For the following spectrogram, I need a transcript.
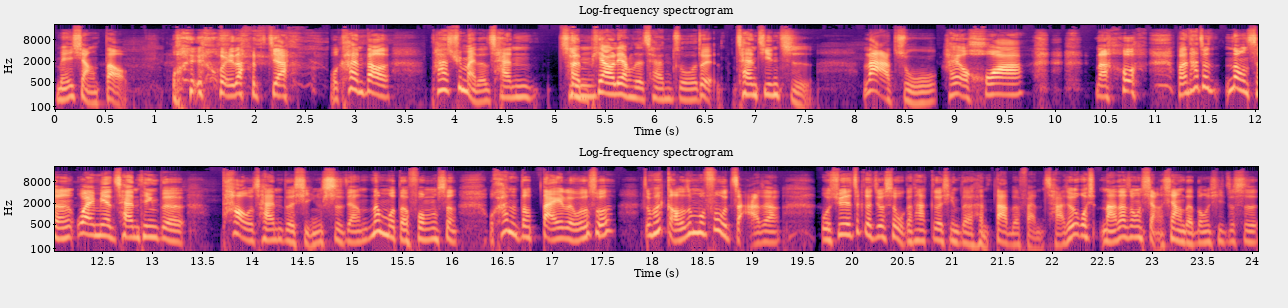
没想到我 回到家，我看到他去买的餐。很漂亮的餐桌，对，餐巾纸、蜡烛，还有花，然后反正他就弄成外面餐厅的。套餐的形式这样那么的丰盛，我看着都呆了。我就说，怎么会搞得这么复杂？这样，我觉得这个就是我跟他个性的很大的反差。就是我拿到这种想象的东西，就是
